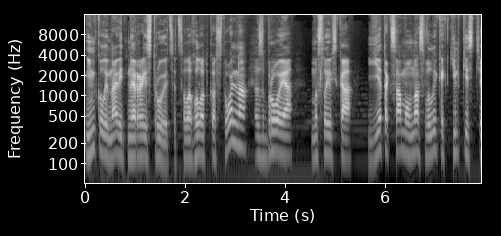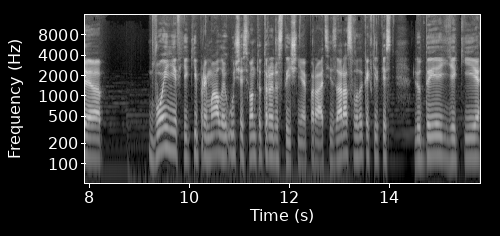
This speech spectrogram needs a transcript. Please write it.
інколи навіть не реєструються. Це гладкоствольна зброя мисливська. Є так само у нас велика кількість е, воїнів, які приймали участь в антитерористичній операції. Зараз велика кількість людей, які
